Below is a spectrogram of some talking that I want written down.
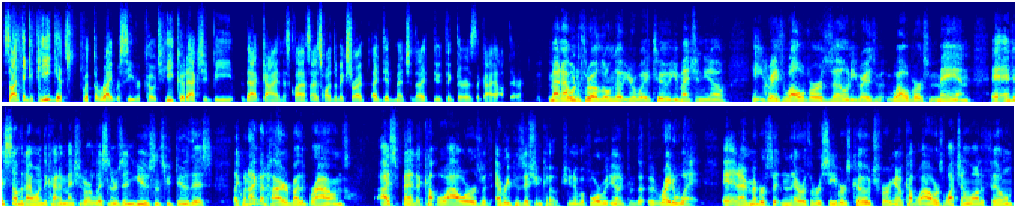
so I think if he gets with the right receiver coach he could actually be that guy in this class I just wanted to make sure I, I did mention that I do think there is a guy out there Matt, I want to throw a little note your way too. You mentioned, you know, he grades well versus zone, he grades well versus man, and, and just something I wanted to kind of mention to our listeners and you, since you do this. Like when I got hired by the Browns, I spent a couple hours with every position coach, you know, before we, you know, right away. And I remember sitting there with the receivers coach for you know a couple hours, watching a lot of film.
